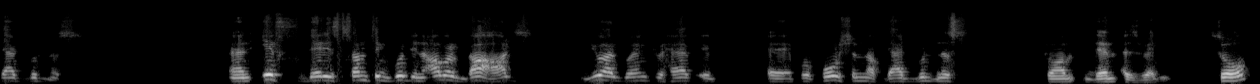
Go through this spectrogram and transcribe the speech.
that goodness. And if there is something good in our gods, you are going to have a a proportion of that goodness from them as well. So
